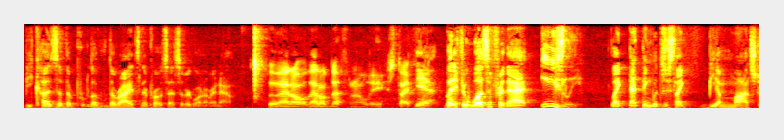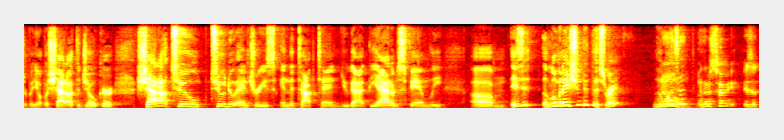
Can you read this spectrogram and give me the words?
because of the, the, the riots and the protests that are going on right now. So that'll that'll definitely stifle. Yeah, it. but if it wasn't for that, easily, like that thing would just like be a monster. But yo, but shout out to Joker. Shout out to two new entries in the top ten. You got the Addams Family. Um, is it Illumination did this right? No, was it? I don't say is it.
